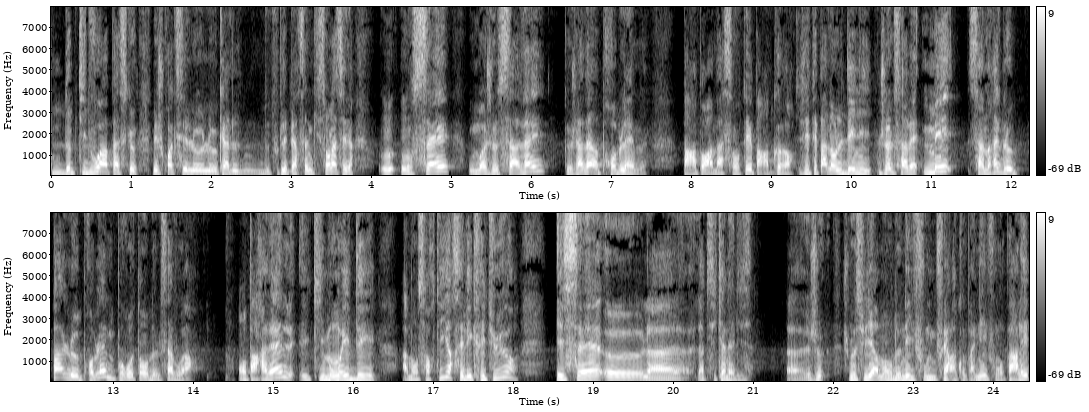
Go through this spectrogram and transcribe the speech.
deux, petites voix parce que, mais je crois que c'est le, le, cas de, de, toutes les personnes qui sont là. C'est-à-dire, on, on, sait ou moi je savais que j'avais un problème par rapport à ma santé, par rapport. J'étais pas dans le déni, je le savais, mais ça ne règle pas le problème pour autant de le savoir. En parallèle, et qui m'ont aidé à m'en sortir, c'est l'écriture et c'est euh, la, la psychanalyse. Euh, je, je, me suis dit à un moment donné, il faut me faire accompagner, il faut en parler,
